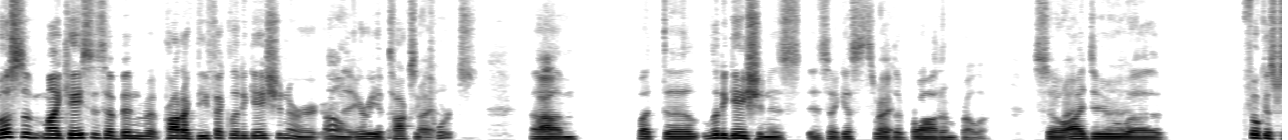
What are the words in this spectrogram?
most of my cases have been product defect litigation or, oh. in the area of toxic right. torts. Wow. Um, but uh, litigation is is I guess sort right. of the broad umbrella. So right. I do uh, focus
